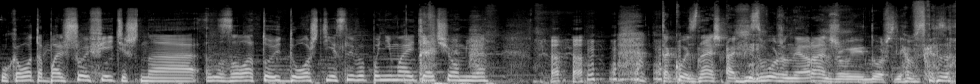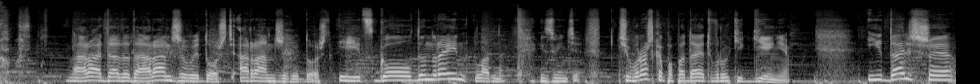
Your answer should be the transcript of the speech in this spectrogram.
У кого-то большой фетиш на золотой дождь, если вы понимаете, о чем я. Такой, знаешь, обезвоженный оранжевый дождь, я бы сказал. Да-да-да, оранжевый дождь, оранжевый дождь. It's golden rain. Ладно, извините. Чебурашка попадает в руки гения. И дальше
